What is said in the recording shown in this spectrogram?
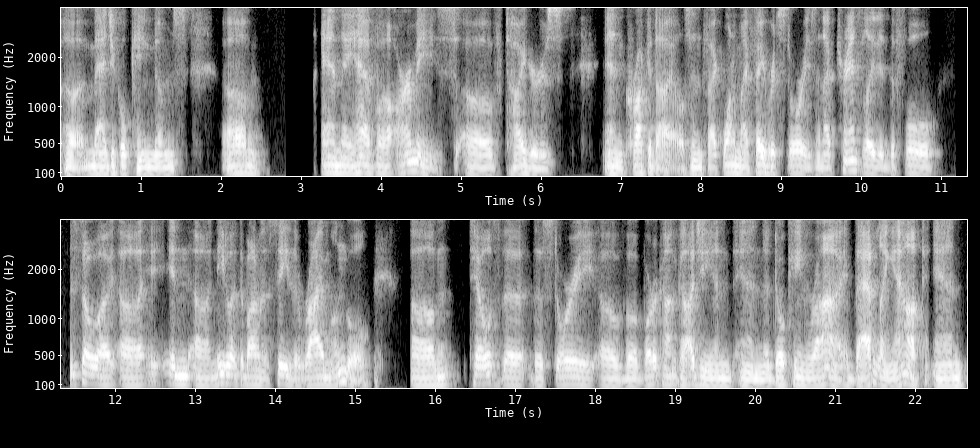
uh, magical kingdoms. Um, and they have uh, armies of tigers and crocodiles. In fact, one of my favorite stories, and I've translated the full. So uh, uh, in uh, Needle at the Bottom of the Sea, the Rai Mongol um, tells the the story of uh, Gaji and and Dokin Rai battling out, and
